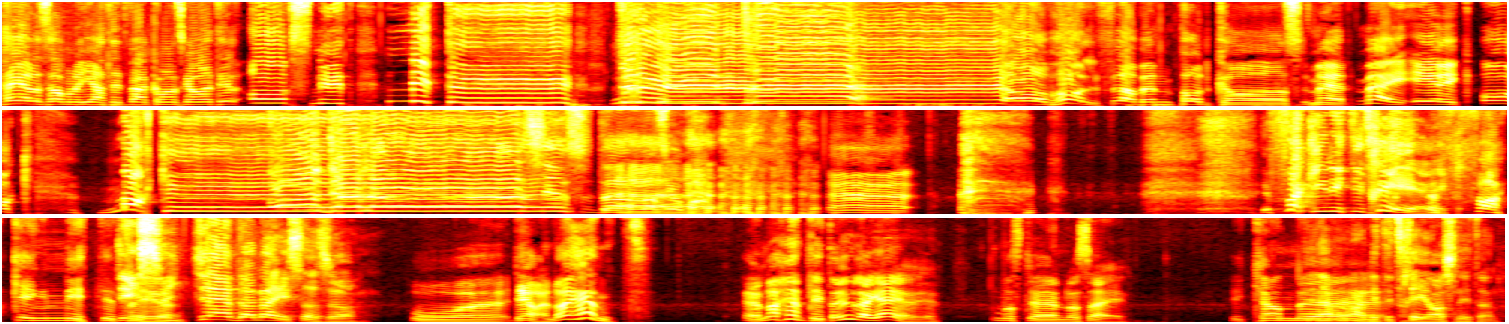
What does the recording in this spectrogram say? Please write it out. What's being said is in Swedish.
Hej allesammans och hjärtligt välkomna ska vara till avsnitt 93 av Håll Flabben Podcast med mig Erik och Marcus! Och Dallas! Dallas jobbar. Eh, Det är fucking 93 Erik! fucking 93. Det är så jävla nice alltså. Och eh, det har ändå hänt. Ändå hänt lite roliga grejer ju. Måste jag ändå säga. Vi kan... Det är de här eh, 93 avsnitten.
